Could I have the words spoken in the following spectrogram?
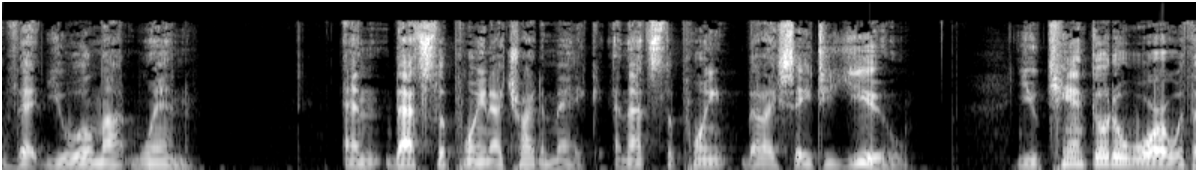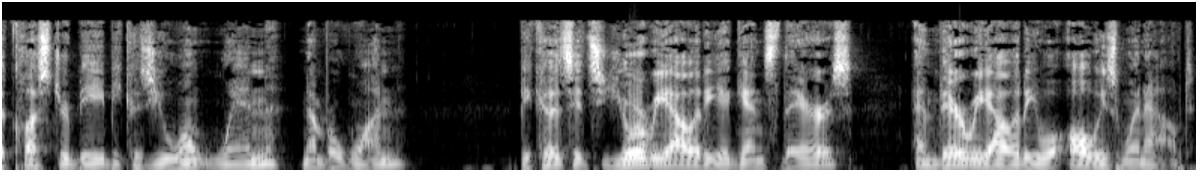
that you will not win. And that's the point I try to make. And that's the point that I say to you. You can't go to war with a cluster B because you won't win, number one, because it's your reality against theirs and their reality will always win out.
